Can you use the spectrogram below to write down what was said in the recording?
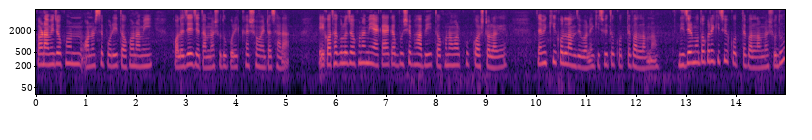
কারণ আমি যখন অনার্সে পড়ি, তখন আমি কলেজেই যেতাম না, শুধু পরীক্ষার সময়টা ছাড়া। এই কথাগুলো যখন আমি একা একা বসে ভাবি, তখন আমার খুব কষ্ট লাগে। যে আমি কি করলাম জীবনে? কিছুই তো করতে পারলাম না। নিজের মতো করে কিছুই করতে পারলাম না। শুধু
